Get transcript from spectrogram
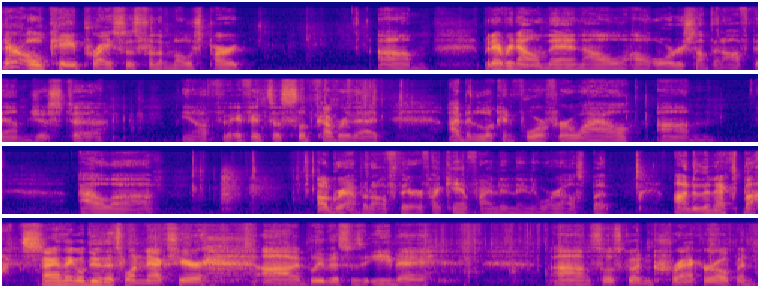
They're okay prices for the most part. Um, but every now and then I'll I'll order something off them just to, you know, if, if it's a slipcover that I've been looking for for a while, um, I'll uh, I'll grab it off there if I can't find it anywhere else. But on to the next box. I think we'll do this one next here. Uh, I believe this is eBay. Um, so let's go ahead and crack her open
